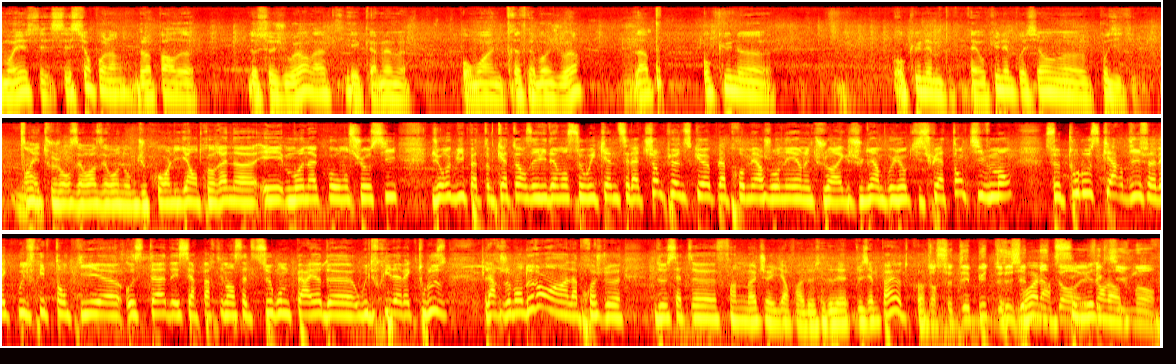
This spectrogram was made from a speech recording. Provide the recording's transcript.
moyen, c'est c'est surprenant de la part de, de ce joueur-là, qui est quand même pour moi un très très bon joueur. Là, enfin, aucune impression euh, positive. Et toujours 0 à 0 donc du coup en Ligue 1 entre Rennes euh, et Monaco. On suit aussi du rugby, pas de top 14 évidemment ce week-end. C'est la Champions Cup, la première journée. On est toujours avec Julien Brouillon qui suit attentivement ce Toulouse-Cardiff avec Wilfried Templier euh, au stade. Et c'est reparti dans cette seconde période. euh, Wilfried avec Toulouse largement devant hein, à l'approche de, de cette fin de match, j'allais dire, enfin de cette deux- deuxième période. Quoi. dans ce début de deuxième Voilà, mi-temps, effectivement.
